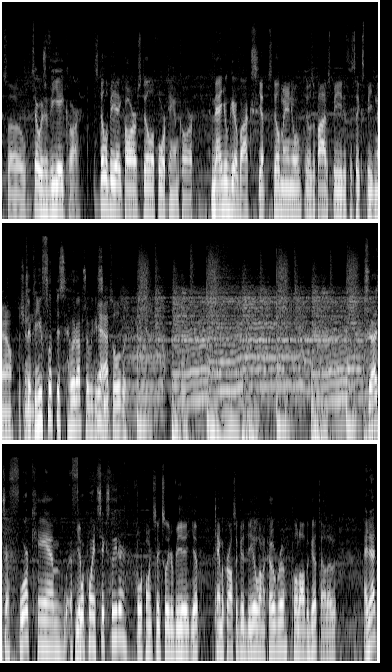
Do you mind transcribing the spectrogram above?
So So it was a V8 car. still a V8 car, still a four cam car. Manual gearbox. Yep, still manual. It was a five speed. It's a six speed now. So can you flip this hood up so we can Yeah, see? absolutely. So that's a four cam, a 4.6 liter? 4.6 liter V8. Yep. Came across a good deal on a Cobra. Pulled all the guts out of it. And that,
